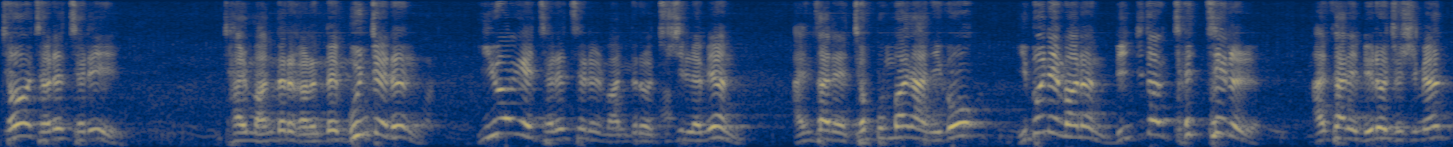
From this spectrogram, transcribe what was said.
저 절해철이 잘 만들어 가는데 문제는 이왕에 절해철을 만들어 주시려면 안산에 저뿐만 아니고 이번에 많은 민주당 전체를 안산에 밀어주시면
